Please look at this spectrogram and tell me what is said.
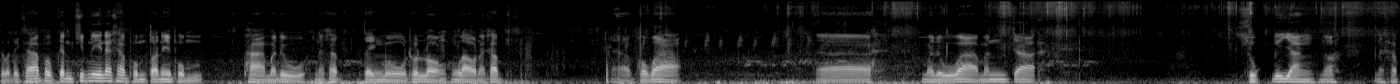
สวัสดีครับพบกันคลิปนี้นะครับ ผมตอนนี้ผมพามาดูนะครับ แตงโมทดลองของเรานะครับเพราะว่าามาดูว่ามันจะสุกหรือยังเนาะนะครับ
